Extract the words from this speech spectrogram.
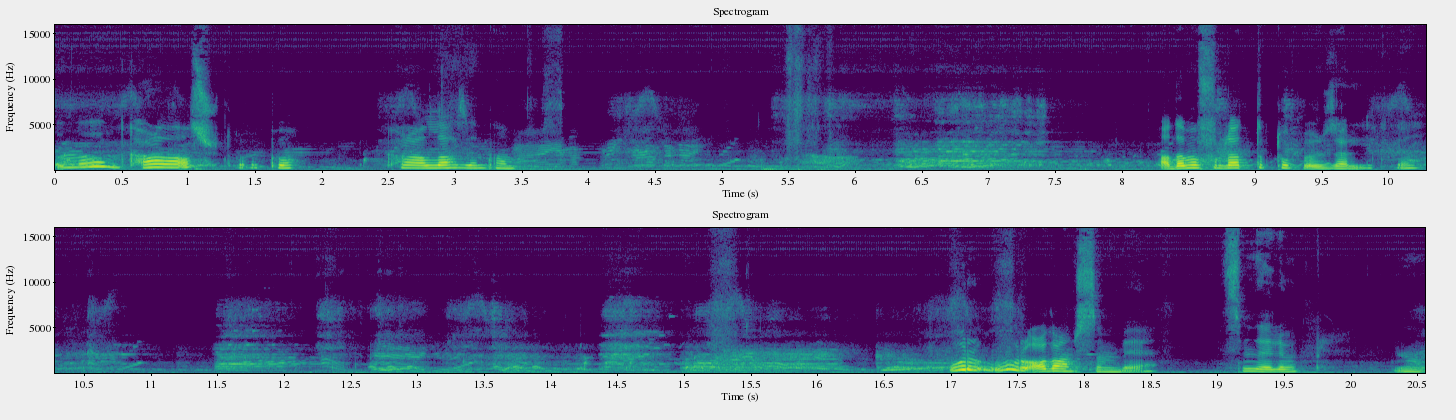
Oğlum Karl al şu topu. Karl Allah seni tam. Adamı fırlattık topu özellikle. Vur vur adamsın be. İsmini de eleme. Hmm,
